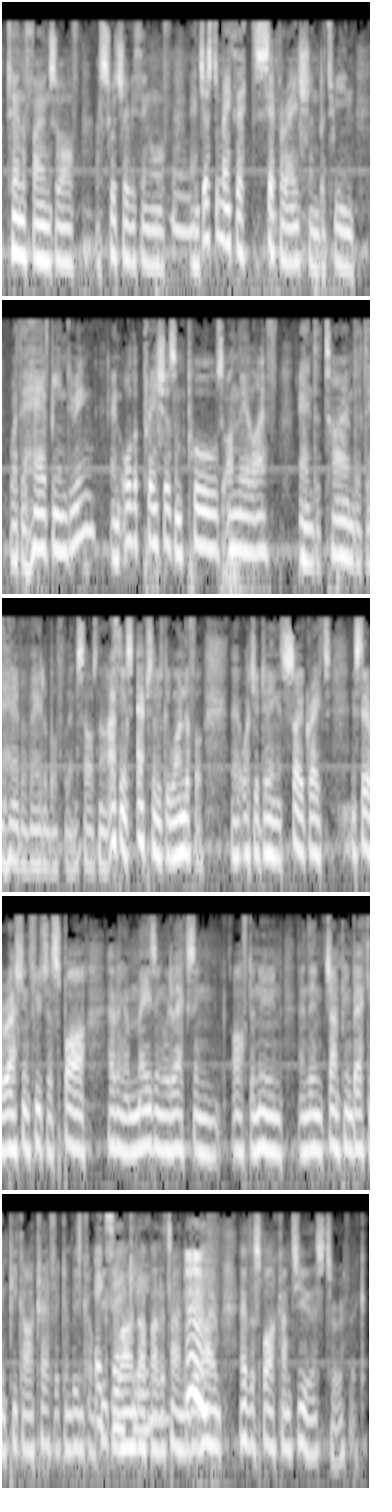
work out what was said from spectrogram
I turn the phones off, I switch everything off, mm. and just to make that separation between what they have been doing and all the pressures and pulls on their life and the time that they have available for themselves now. I think it's absolutely wonderful that what you're doing is so great. Instead of rushing through to a spa, having an amazing, relaxing afternoon, and then jumping back in peak hour traffic and being completely wound up by the time you get mm. home, have the spa come to you. That's terrific.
